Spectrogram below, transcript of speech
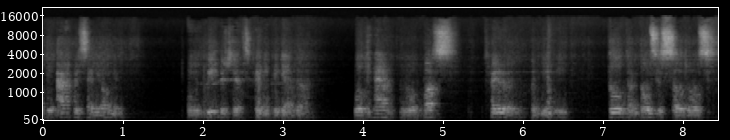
the Achron Sayomim, when the leaderships coming together, will have a robust Torah community built on those sodos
